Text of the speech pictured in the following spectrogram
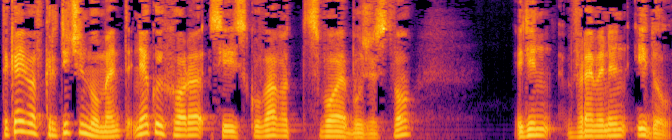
Така и в критичен момент някои хора си изковават свое божество, един временен идол.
